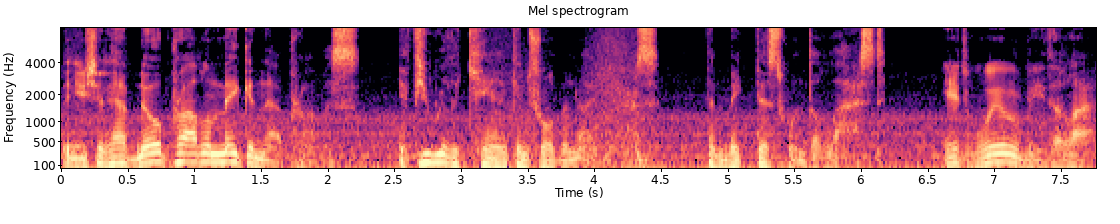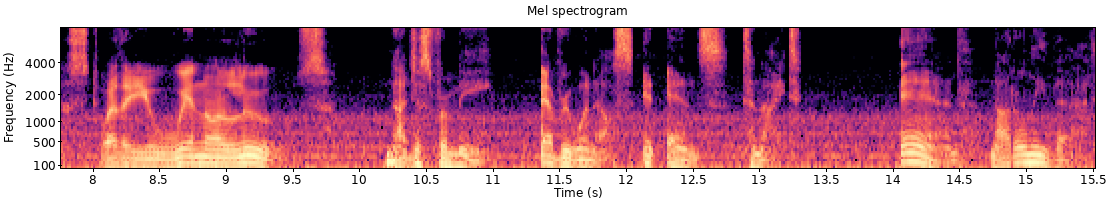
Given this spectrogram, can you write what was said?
Then you should have no problem making that promise. If you really can control the nightmares, then make this one the last. It will be the last, whether you win or lose. Not just for me. Everyone else. It ends tonight. And, not only that,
